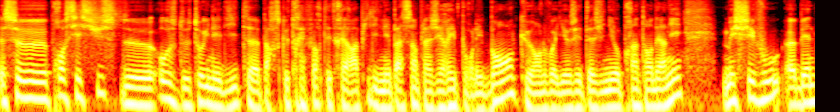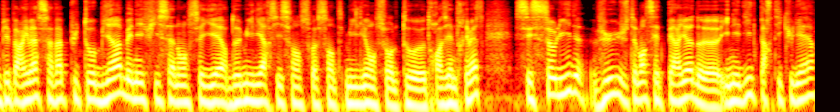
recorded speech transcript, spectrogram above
ce processus de hausse de taux inédite, parce que très forte et très rapide, il n'est pas simple à gérer pour les banques. On le voyait aux États-Unis au printemps dernier. Mais chez vous, euh, BNP Paribas, ça va plutôt bien. Bénéfice annoncé hier, 2 milliards 660 millions sur le taux euh, troisième trimestre. C'est solide, vu justement cette période euh, inédite particulière?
